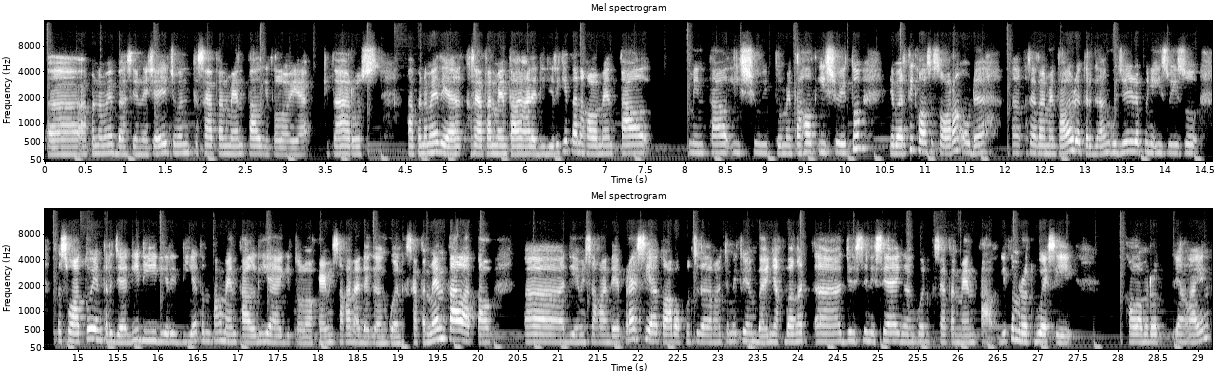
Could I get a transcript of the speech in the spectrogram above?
uh, apa namanya bahasa Indonesia aja cuman kesehatan mental gitu loh ya. Kita harus apa namanya ya kesehatan mental yang ada di diri kita. Nah kalau mental mental issue itu. Mental health issue itu ya berarti kalau seseorang udah uh, kesehatan mentalnya udah terganggu jadi udah punya isu-isu sesuatu yang terjadi di diri dia tentang mental dia gitu loh. Kayak misalkan ada gangguan kesehatan mental atau uh, dia misalkan depresi atau apa pun segala macam itu yang banyak banget uh, jenis-jenisnya gangguan kesehatan mental gitu menurut gue sih. Kalau menurut yang lain?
